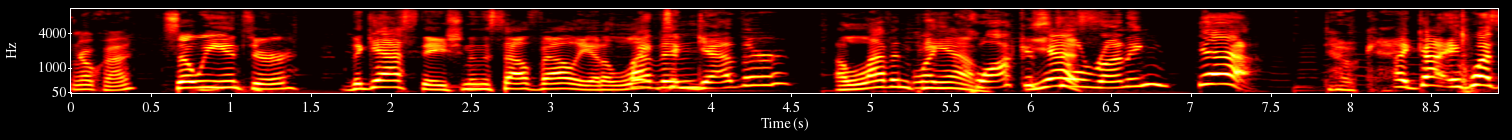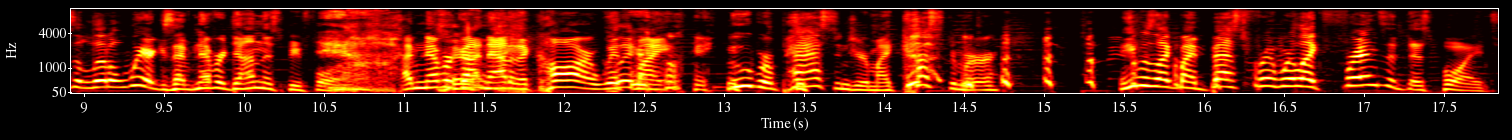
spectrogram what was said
Okay. So we enter the gas station in the South Valley at 11, together? 11 Like, p.m. clock is Yes. still running? Yeah. Okay. I got it was a little weird because I've never done this before. I've never gotten out of the car with my Uber passenger, my customer. he was like my best friend. We're like friends at this point.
